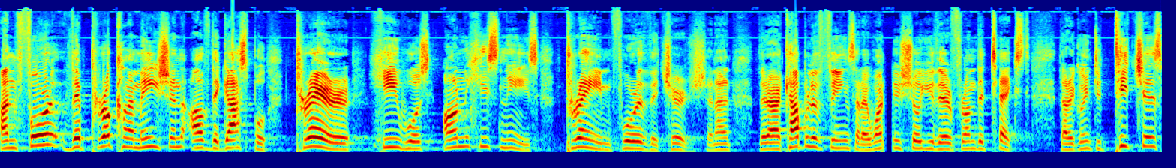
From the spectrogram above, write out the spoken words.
and for the proclamation of the gospel. Prayer, he was on his knees praying for the church. And I, there are a couple of things that I want to show you there from the text that are going to teach us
